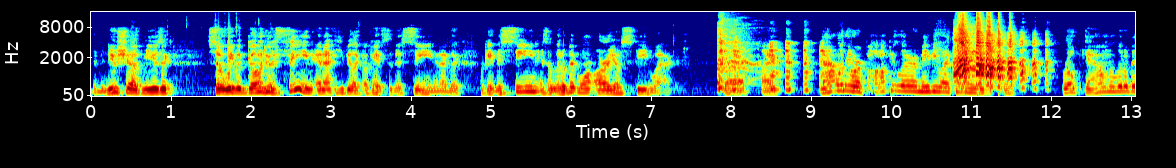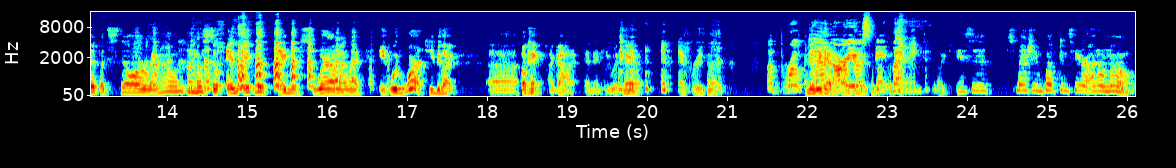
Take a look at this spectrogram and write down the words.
the minutia of music. So we would go into a scene, and I, he'd be like, "Okay, so this scene," and I'd be like, "Okay, this scene is a little bit more REO Speedwagon, but like not when they were popular, maybe like when they broke down a little bit, but still around, you know." So and it would, I swear on my life, it would work. He'd be like, uh, "Okay, I got it," and then he would nail it every time. a broke down REO arguments about the Speedway. bands. Be Like, is it Smashing Pumpkins here? I don't know.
